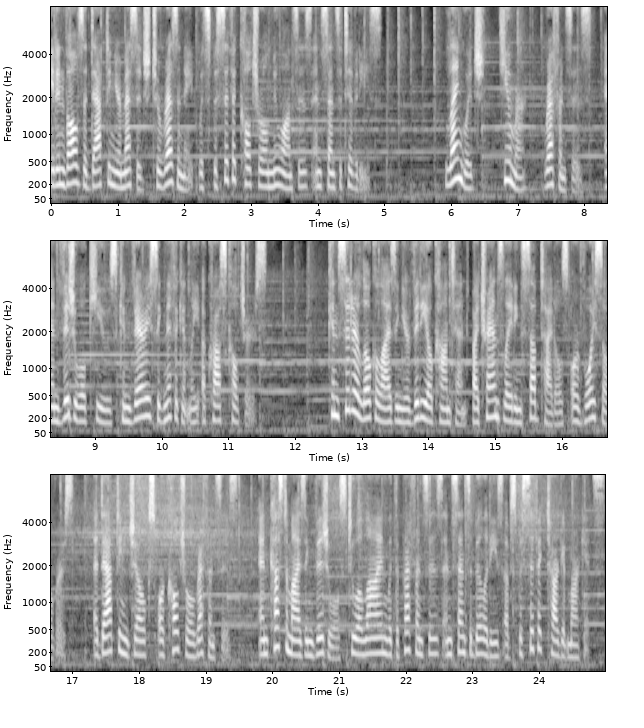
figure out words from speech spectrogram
it involves adapting your message to resonate with specific cultural nuances and sensitivities. Language, humor, references, and visual cues can vary significantly across cultures. Consider localizing your video content by translating subtitles or voiceovers, adapting jokes or cultural references, and customizing visuals to align with the preferences and sensibilities of specific target markets.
